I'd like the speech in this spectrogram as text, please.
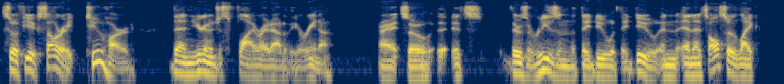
So if you accelerate too hard, then you're going to just fly right out of the arena, right? So it's there's a reason that they do what they do, and and it's also like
